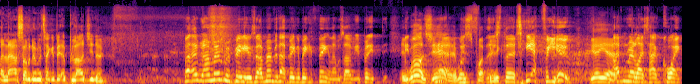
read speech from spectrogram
allow some of them to take a bit of blood, you know. But I, I remember it being, it was, I remember that being a big thing, and that was. But it, It was, yeah, it was it's- quite it's big. Thirty, yeah, for you. Yeah, yeah. I didn't realise how quite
